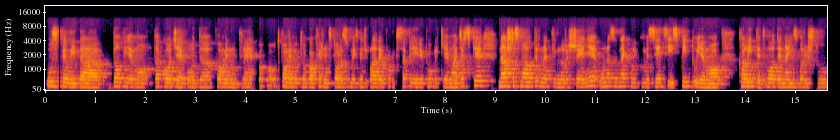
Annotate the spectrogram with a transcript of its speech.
uspeli da dobijemo takođe od, pomenutne, od pomenutog okvirnog sporazuma između vlade Republike Srbije i Republike Mađarske. Našli smo alternativno rešenje. Unazad nekoliko meseci ispitujemo kvalitet vode na izvorištu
